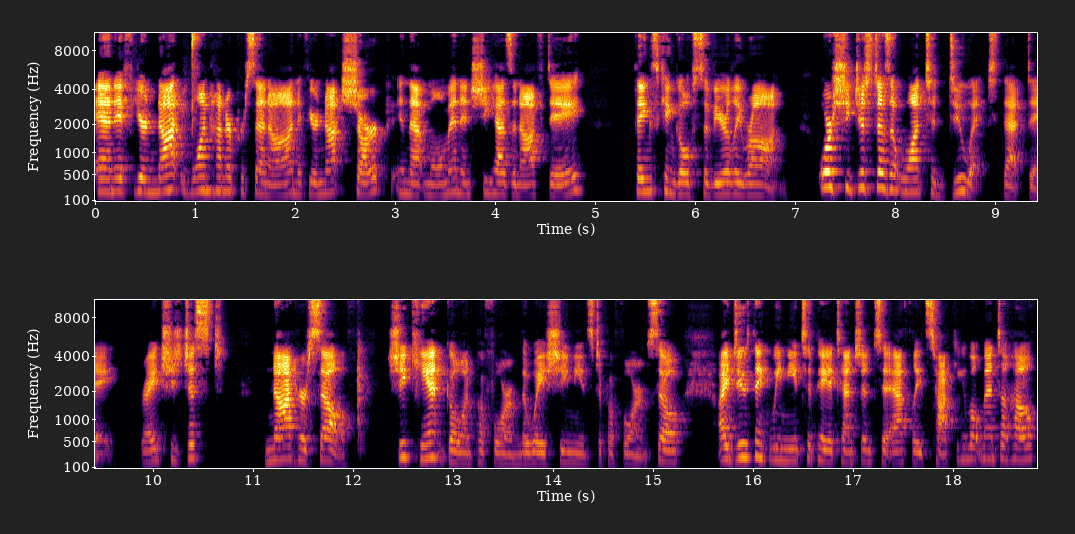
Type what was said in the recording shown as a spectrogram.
And if you're not 100% on, if you're not sharp in that moment and she has an off day, things can go severely wrong. Or she just doesn't want to do it that day, right? She's just not herself. She can't go and perform the way she needs to perform. So I do think we need to pay attention to athletes talking about mental health.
